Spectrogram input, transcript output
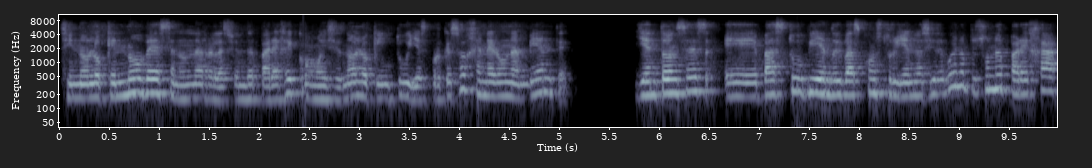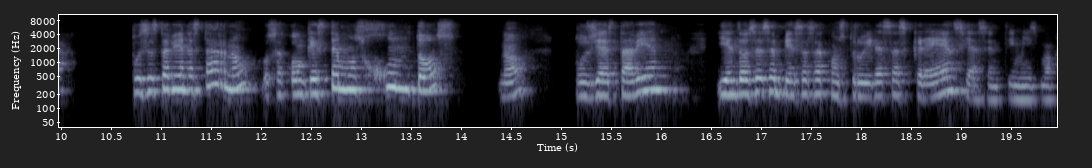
sino lo que no ves en una relación de pareja y como dices, ¿no? Lo que intuyes, porque eso genera un ambiente. Y entonces eh, vas tú viendo y vas construyendo así de, bueno, pues una pareja, pues está bien estar, ¿no? O sea, con que estemos juntos, ¿no? Pues ya está bien. Y entonces empiezas a construir esas creencias en ti mismo.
